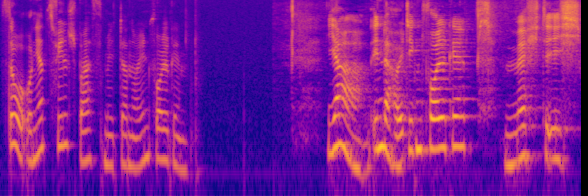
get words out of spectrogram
So, und jetzt viel Spaß mit der neuen Folge. Ja, in der heutigen Folge möchte ich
